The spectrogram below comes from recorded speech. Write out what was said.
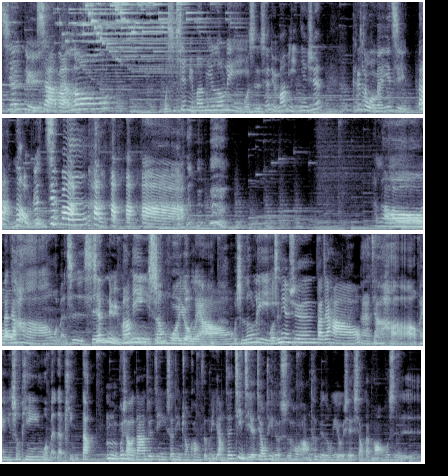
仙女下凡喽！我是仙女妈咪 Loli，我是仙女妈咪念轩，跟着我们一起大闹人间吧！哈哈！是仙女妈咪生活有聊我是 loly 我是念轩，大家好。大家好，欢迎收听我们的频道。嗯，不晓得大家最近身体状况怎么样？在季节交替的时候，好像特别容易有一些小感冒或是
